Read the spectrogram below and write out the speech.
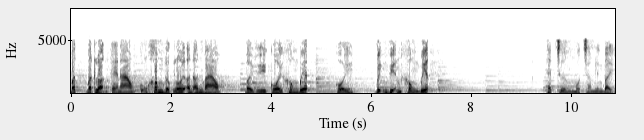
bất bất luận kẻ nào cũng không được lôi ân ân vào, bởi vì cô ấy không biết, cô ấy vĩnh viễn không biết. Hết chương 107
